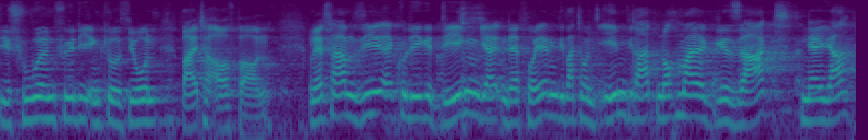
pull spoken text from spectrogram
die Schulen, für die Inklusion weiter aufbauen. Jetzt haben Sie, Herr Kollege Degen, in der vorherigen Debatte und eben gerade noch einmal gesagt, na ja,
